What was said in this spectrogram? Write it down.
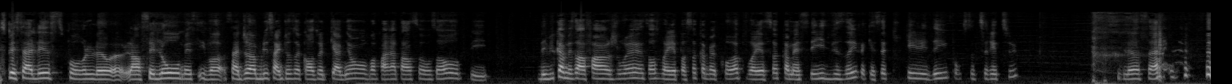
spécialiste pour le, lancer l'eau, mais il va sa job, lui, c'est juste de conduire le camion, on va faire attention aux autres, puis début, quand mes enfants jouaient, les autres voyaient pas ça comme un coop, ils voyaient ça comme essayer de viser, fait qu'ils essaient de truquer les dés pour se tirer dessus. Puis là, ça...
